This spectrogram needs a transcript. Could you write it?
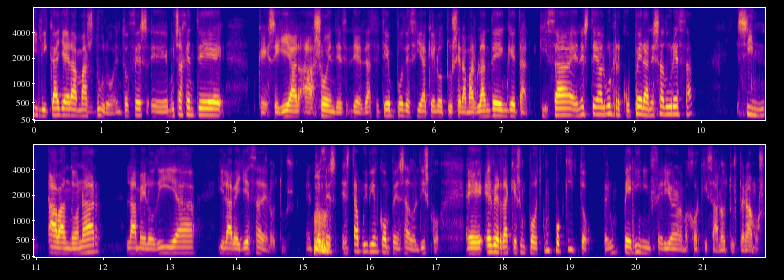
y Licaya era más duro. Entonces, eh, mucha gente que seguía a Soen de- desde hace tiempo decía que Lotus era más blandengue, tal. Quizá en este álbum recuperan esa dureza sin abandonar la melodía y la belleza de Lotus. Entonces está muy bien compensado el disco. Eh, es verdad que es un, po- un poquito, pero un pelín inferior a lo mejor quizá a Lotus, pero vamos,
